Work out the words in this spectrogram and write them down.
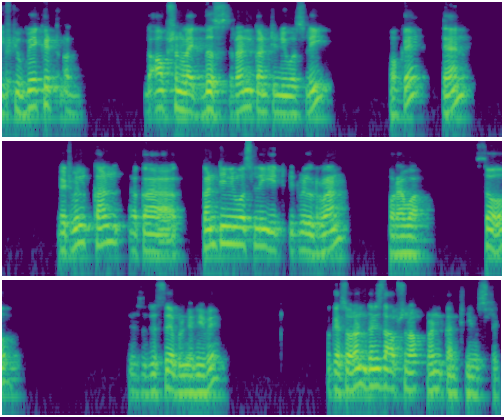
If you make it the option like this, run continuously, okay, then it will con uh, continuously, it, it will run forever. So this is disabled anyway. Okay, so run, there is the option of run continuously.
